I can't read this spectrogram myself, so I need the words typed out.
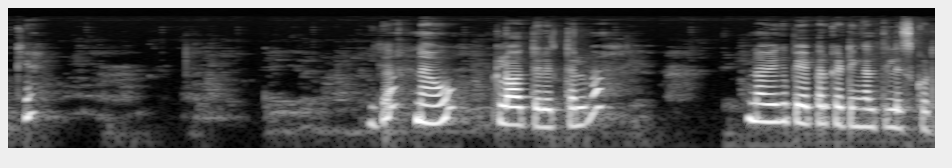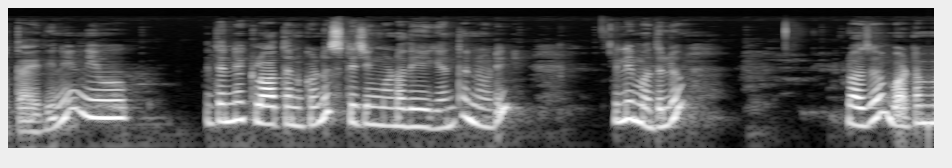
ಓಕೆ. ಈಗ ನಾವು ಕ್ಲಾತ್ ಇರುತ್ತಲ್ವ, ನಾವೀಗ ಪೇಪರ್ ಕಟ್ಟಿಂಗಲ್ಲಿ ತಿಳಿಸ್ಕೊಡ್ತಾ ಇದ್ದೀನಿ. ನೀವು ಇದನ್ನೇ ಕ್ಲಾತ್ ಅಂದ್ಕೊಂಡು ಸ್ಟಿಚಿಂಗ್ ಮಾಡೋದು ಹೇಗೆ ಅಂತ ನೋಡಿ. ಇಲ್ಲಿ ಮೊದಲು ಪ್ಲಾಜೋ ಬಾಟಮ್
